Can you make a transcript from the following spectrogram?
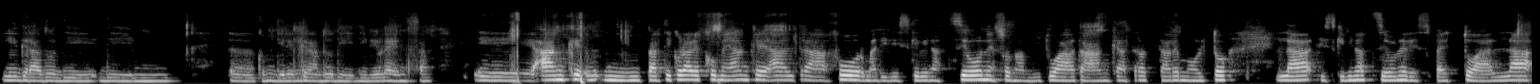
il grado di, di eh, come dire, il grado di, di violenza anche in particolare come anche altra forma di discriminazione sono abituata anche a trattare molto la discriminazione rispetto alla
